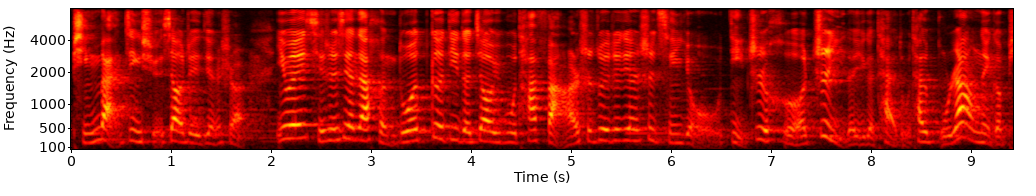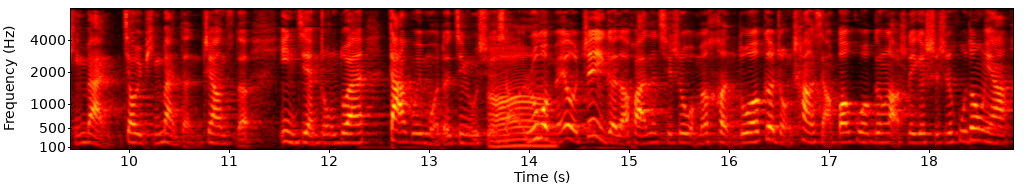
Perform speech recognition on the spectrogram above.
平板进学校这件事儿。因为其实现在很多各地的教育部，他反而是对这件事情有抵制和质疑的一个态度，他就不让那个平板教育平板等这样子的硬件终端大规模的进入学校。如果没有这个的话，那其实我们很多各种畅想，包括跟老师的一个实时互动呀，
